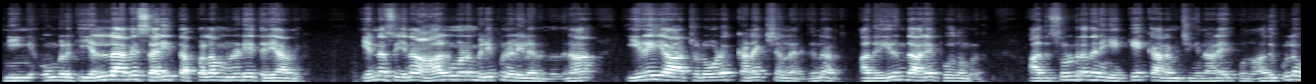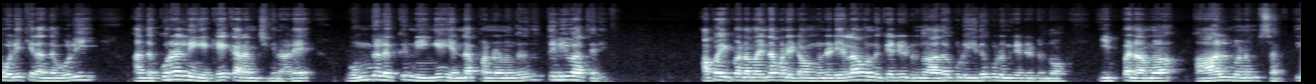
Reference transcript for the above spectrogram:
நீங்க உங்களுக்கு எல்லாமே சரி தப்பெல்லாம் முன்னாடியே தெரிய ஆரம்பிக்கும். என்ன செய்யணும் ஆழ்மனம் விழிப்பு நிலையில இருந்ததுன்னா இறை ஆற்றலோட கனெக்ஷன்ல இருக்குன்னு அர்த்தம். அது இருந்தாலே போதும் உங்களுக்கு. அது சொல்றதை நீங்க கேட்க ஆரம்பிச்சீங்கனாலே போதும். அதுக்குள்ள ஒலிக்கிற அந்த ஒளி அந்த குரல் நீங்க கேட்க ஆரம்பிச்சீங்கனாலே உங்களுக்கு நீங்க என்ன பண்ணணுங்கிறது தெளிவா தெரியும். அப்ப இப்ப நம்ம என்ன பண்ணிட்டோம்? முன்னாடி எல்லாம் ஒண்ணு கேட்டுட்டு இருந்தோம். அதை கொடு இதை கொடுன்னு கேட்டுட்டு இருந்தோம். இப்ப நம்ம ஆழ்மனம் சக்தி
